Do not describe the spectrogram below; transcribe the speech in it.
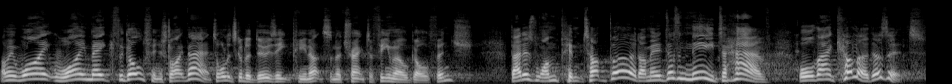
I mean, why, why make the goldfinch like that? All it's got to do is eat peanuts and attract a female goldfinch. That is one pimped up bird. I mean, it doesn't need to have all that colour, does it?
